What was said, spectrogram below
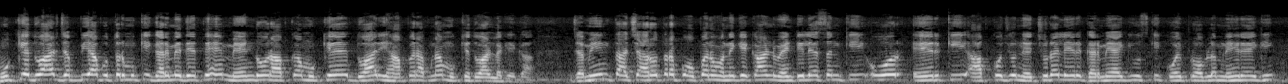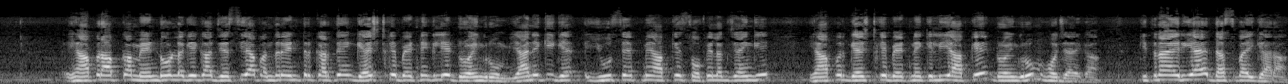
मुख्य द्वार जब भी आप उत्तरमुखी घर में देते हैं मेन डोर आपका मुख्य द्वार, यहाँ पर अपना मुख्य द्वार लगेगा। ज़मीन था चारों तरफ़ ओपन होने के कारण वेंटिलेशन की और एयर की आपको जो नेचुरल एयर घर में आएगी, उसकी कोई प्रॉब्लम नहीं रहेगी। यहाँ पर आपका मेन डोर लगेगा। जैसे आप अंदर एंटर करते हैं गेस्ट के बैठने के लिए ड्राइंग रूम यानी कि यू शेप में आपके सोफे लग जाएँगे। यहाँ पर गेस्ट के बैठने के लिए आपके ड्राइंग रूम हो जाएगा। कितना एरिया है? दस बाई ग्यारह।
